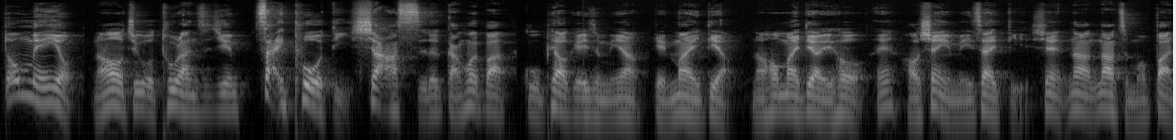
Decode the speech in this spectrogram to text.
都没有。然后结果突然之间再破底，吓死了，赶快把股票给怎么样给卖掉。然后卖掉以后，哎，好像也没再跌。现在那那怎么办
